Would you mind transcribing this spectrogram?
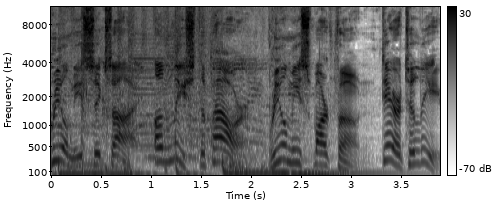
Realme 6i. Unleash the power. Realme smartphone. Dare to leap.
